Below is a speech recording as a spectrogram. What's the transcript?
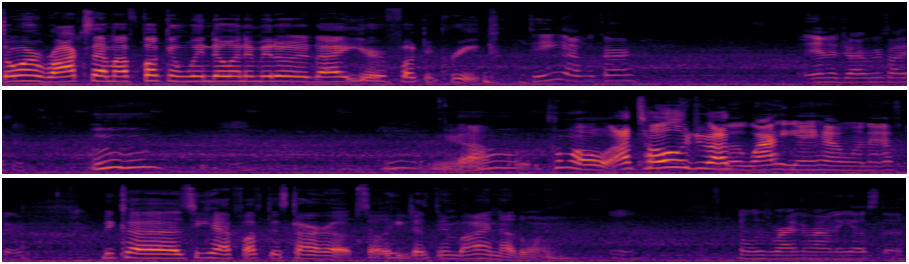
throwing rocks at my fucking window in the middle of the night. You're a fucking creep. Did he have a car and a driver's license? Mm-hmm. Mm, Yeah, I don't, come on. I told you I but why he ain't have one after? because he had fucked his car up, so he just didn't buy another one. And was riding around in your stuff.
